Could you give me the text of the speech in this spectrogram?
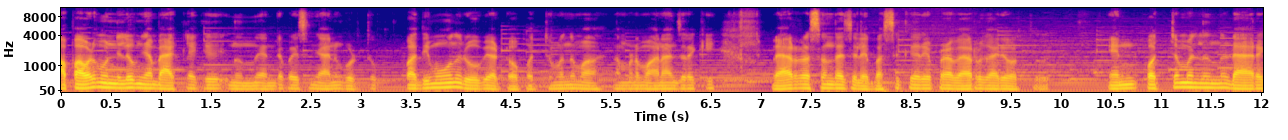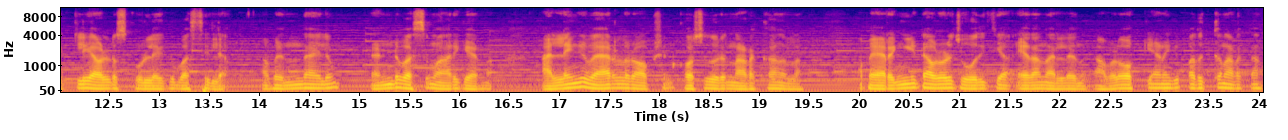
അപ്പോൾ അവൾ മുന്നിലും ഞാൻ ബാക്കിലേക്ക് നിന്ന് എന്റെ പൈസ ഞാനും കൊടുത്തു. പതിമൂന്ന് രൂപ കേട്ടോ പറ്റുമെന്ന് മാ നമ്മുടെ മാനാഞ്ചിറയ്ക്ക്. വേറൊരു രസം എന്താ വെച്ചാലേ ബസ്സിൽ കയറിയപ്പോഴാണ് വേറൊരു കാര്യം ഓർത്തത്. എൻ പൊറ്റമ്മൽ നിന്ന് ഡയറക്റ്റ്ലി അവളുടെ സ്കൂളിലേക്ക് ബസ്സില്ല. അപ്പോൾ എന്തായാലും രണ്ട് ബസ് മാറി കയറണം അല്ലെങ്കിൽ വേറുള്ളൊരു ഓപ്ഷൻ കുറച്ച് ദൂരം നടക്കുക എന്നുള്ള. അപ്പോൾ ഇറങ്ങിയിട്ട് അവളോട് ചോദിക്കുക ഏതാ നല്ലതെന്ന്. അവൾ ഓക്കെ ആണെങ്കിൽ പതുക്കെ നടക്കാം.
